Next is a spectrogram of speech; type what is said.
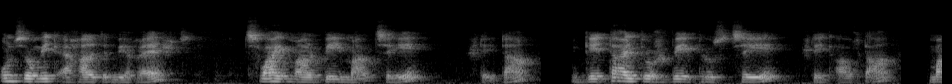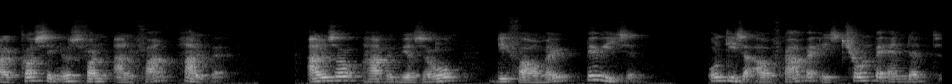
Und somit erhalten wir rechts 2 mal b mal c, steht da, geteilt durch b plus c, steht auch da, mal Cosinus von Alpha halbe. Also haben wir so die Formel bewiesen. Und diese Aufgabe ist schon beendet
